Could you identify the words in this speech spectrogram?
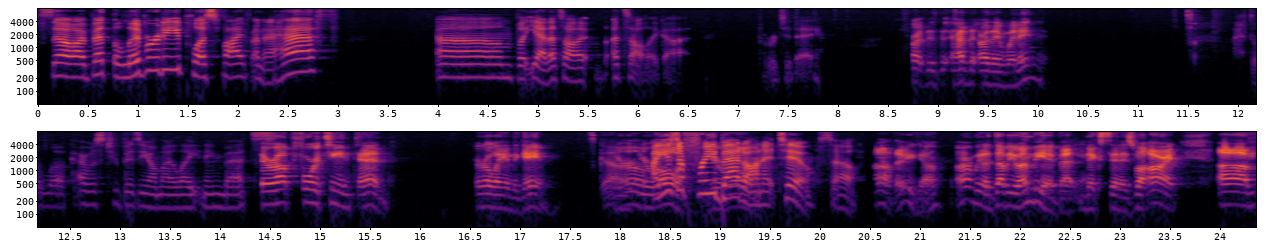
So I bet the Liberty plus five and a half. Um, but yeah, that's all. That's all I got for today. Are they, have, are they winning? I have to look. I was too busy on my lightning bets. They're up 14-10 early in the game. go. You're- you're I used a free You're bet rolling. on it too. So Oh, there you go. All right, we got a WNBA bet mixed in as well. All right, um,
